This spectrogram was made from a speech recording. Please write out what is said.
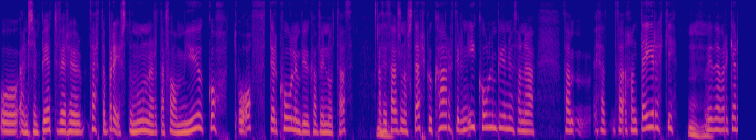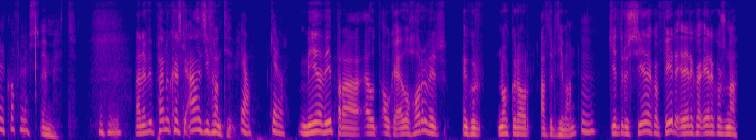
Og en sem betur hefur þetta breyst og núna er þetta að fá mjög gott og oft er kólumbíu kaffi notað af því Mhm. það er svona sterku karakterinn í kólumbíunu þannig að það, það, hann deyr ekki Mhm. við að vera gerðið koffinlaus Einmitt mm -hmm. En ef við pælum kannski aðeins í framtíð gerða miða við bara, ok, ef þú horfir einhver nokkur ár aftur í tíman mm. getur þú séð eitthvað fyrir, er eitthvað, er eitthvað svona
